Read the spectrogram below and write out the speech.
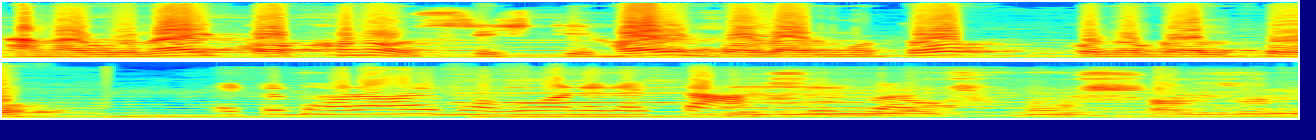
আনাগোনায় কখনো সৃষ্টি হয় বলার মতো কোনো গল্প। এটা ধরা হয় ভগবানের একটা আশীর্বাদ। সমস্যার জন্য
